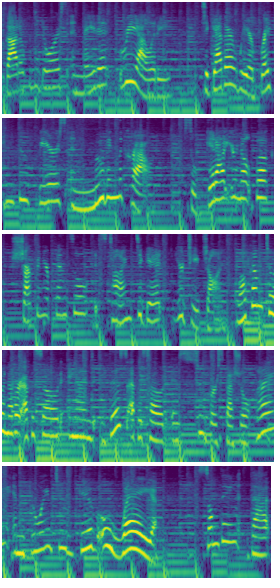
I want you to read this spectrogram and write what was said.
God opened the doors and made it reality. Together, we are breaking through fears and moving the crowd. So get out your notebook, sharpen your pencil. It's time to get your teach on. Welcome to another episode, and this episode is super special. I am going to give away something that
